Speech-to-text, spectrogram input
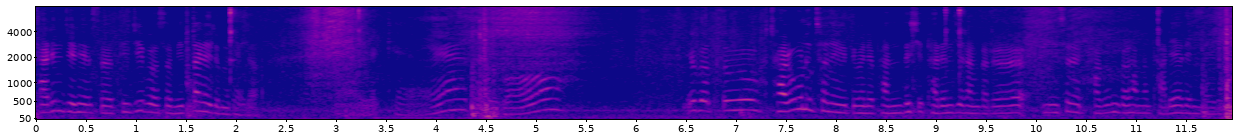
다림질해서 뒤집어서 밑단해주면 되죠. 자 이렇게 다리고 이것도 잘 오는 천이기 때문에 반드시 다림질한 거를 민선에 박은 걸 한번 다려야 됩니다. 이렇게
